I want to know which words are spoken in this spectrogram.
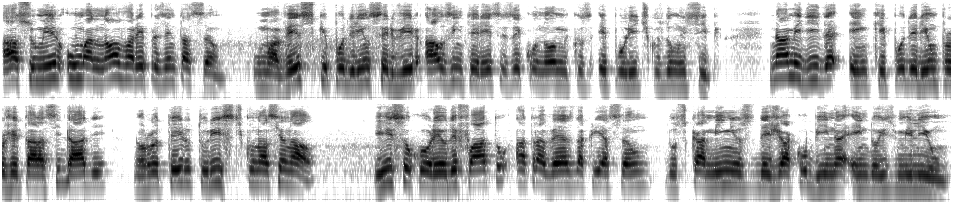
a assumir uma nova representação, uma vez que poderiam servir aos interesses econômicos e políticos do município, na medida em que poderiam projetar a cidade no roteiro turístico nacional. Isso ocorreu de fato através da criação dos Caminhos de Jacobina em 2001.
